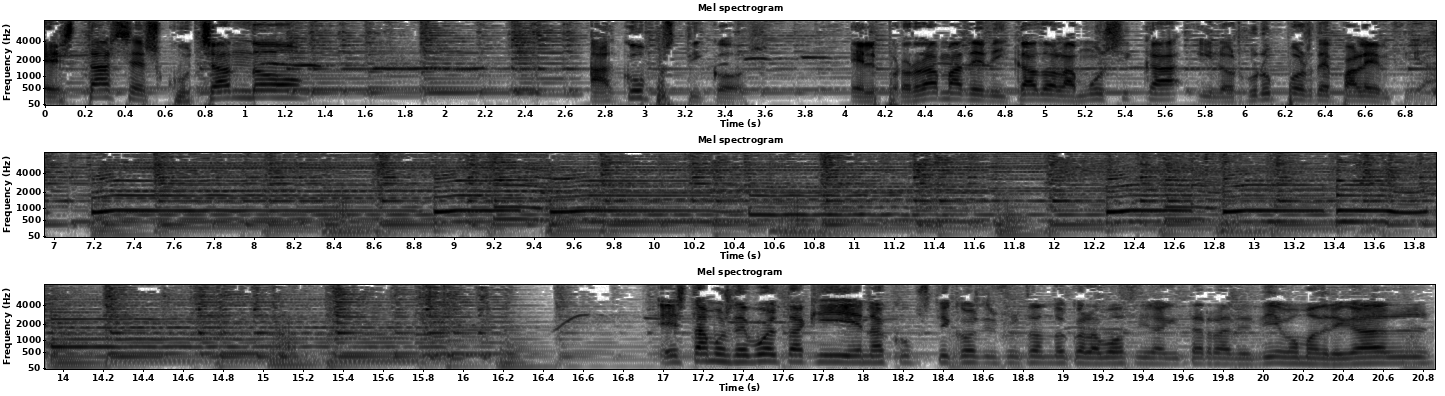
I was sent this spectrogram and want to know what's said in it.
Estás escuchando Acústicos, el programa dedicado a la música y los grupos de Palencia. Estamos de vuelta aquí en Acústicos disfrutando con la voz y la guitarra de Diego Madrigal.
